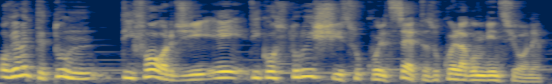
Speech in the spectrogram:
ovviamente tu ti forgi e ti costruisci su quel set, su quella convinzione.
